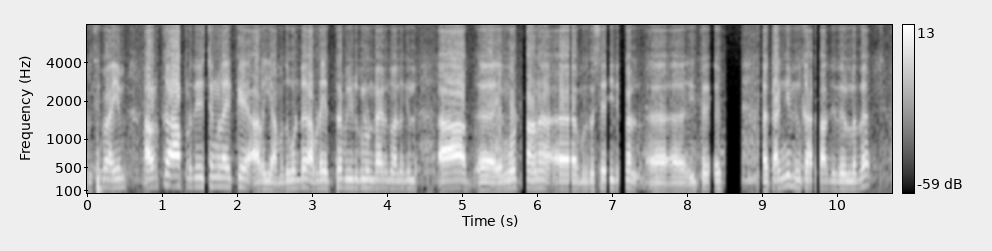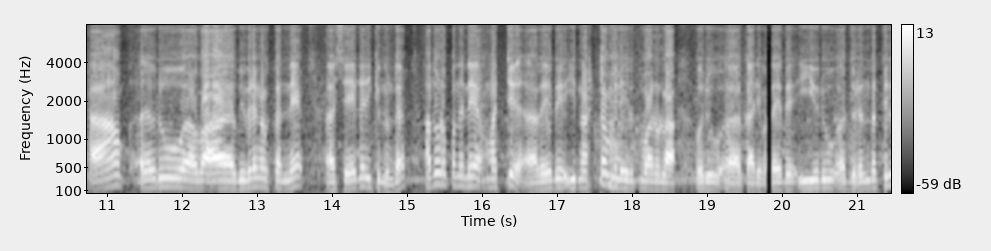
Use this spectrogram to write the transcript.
കൃത്യമായും അവർക്ക് ആ പ്രദേശങ്ങളെയൊക്കെ അറിയാം. അതുകൊണ്ട് അവിടെ എത്ര വീടുകളുണ്ടായിരുന്നു അല്ലെങ്കിൽ ആ എങ്ങോട്ടാണ് മൃതശരീരങ്ങൾ ഇത്ര തങ്ങി നിൽക്കാൻ സാധ്യതയുള്ളത്. ആ ഒരു വിവരങ്ങൾ തന്നെ ശേഖരിക്കുന്നുണ്ട്. അതോടൊപ്പം തന്നെ മറ്റ് അതായത് ഈ നഷ്ടം വിലയിരുത്തുവാനുള്ള ഒരു കാര്യം അതായത് ഈ ഒരു ദുരന്തത്തിൽ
